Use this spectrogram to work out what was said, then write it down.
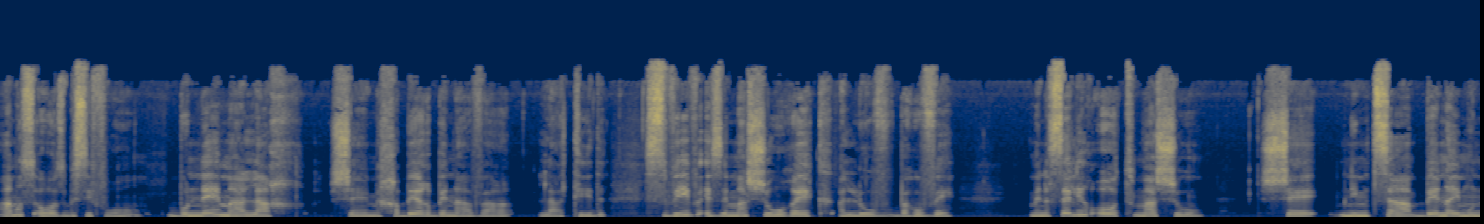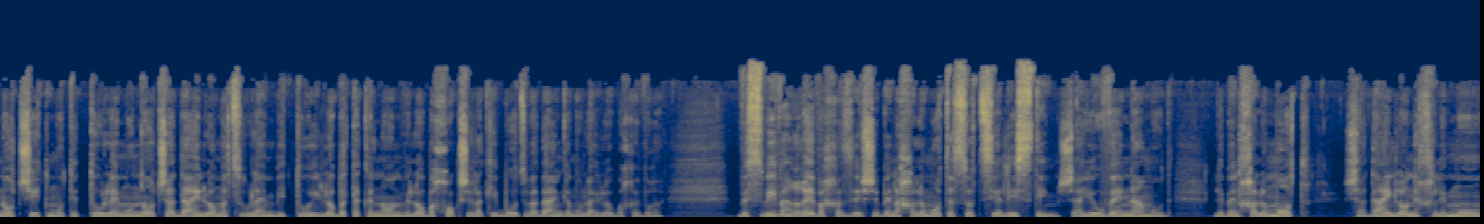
עמוס עוז בספרו בונה מהלך שמחבר בין העבר לעתיד, סביב איזה משהו ריק, עלוב, בהווה. מנסה לראות משהו שנמצא בין האמונות שהתמוטטו לאמונות שעדיין לא מצאו להם ביטוי, לא בתקנון ולא בחוק של הקיבוץ, ועדיין גם אולי לא בחברה. וסביב הרווח הזה שבין החלומות הסוציאליסטיים, שהיו ואינם עוד, לבין חלומות שעדיין לא נחלמו,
